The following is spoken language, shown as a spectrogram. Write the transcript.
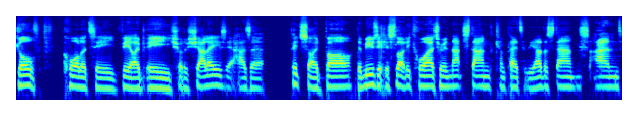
golf quality VIP sort of chalets. It has a pitch side bar. The music is slightly quieter in that stand compared to the other stands, and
